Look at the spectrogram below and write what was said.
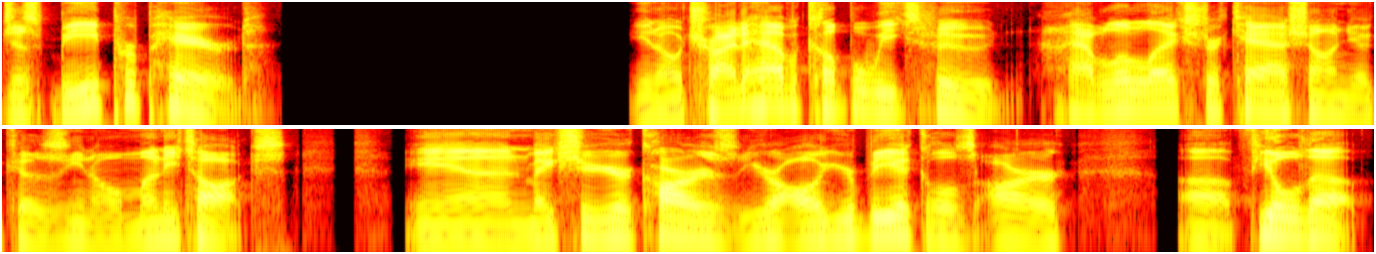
just be prepared You know, try to have a couple weeks' food. Have a little extra cash on you because you know money talks, and make sure your cars, your all your vehicles are uh, fueled up.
